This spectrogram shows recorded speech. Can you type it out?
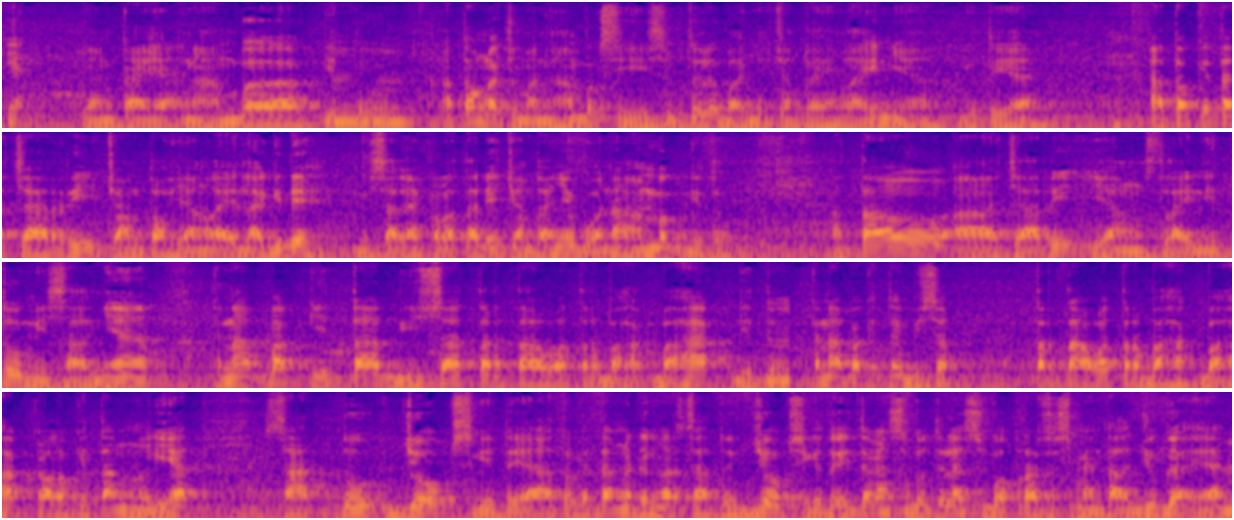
Ya. yang kayak ngambek gitu, atau nggak cuma ngambek sih, sebetulnya banyak contoh yang lainnya gitu ya. Atau kita cari contoh yang lain lagi deh, misalnya kalau tadi contohnya buana ngambek gitu, atau uh, cari yang selain itu, misalnya kenapa kita bisa tertawa terbahak-bahak gitu, kenapa kita bisa tertawa terbahak-bahak kalau kita ngelihat satu jokes gitu ya? Atau kita ngedengar satu jokes gitu. Itu kan sebetulnya sebuah proses mental juga ya.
